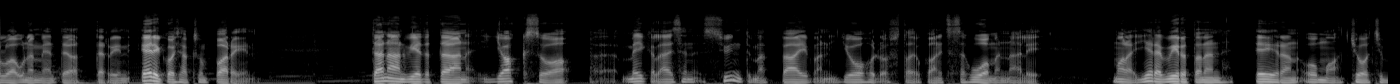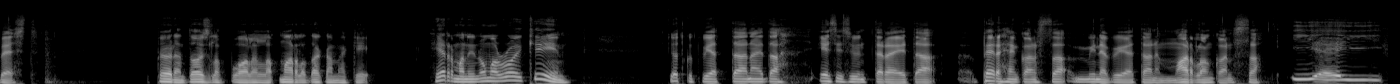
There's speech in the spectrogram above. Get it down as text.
Tervetuloa Unelmien teatterin erikoisjakson pariin. Tänään vietetään jaksoa äh, meikäläisen syntymäpäivän johdosta, joka on itse asiassa huomenna. Eli mä olen Jere Virtanen, Eiran oma George Best. Pöydän toisella puolella Marla Takamäki, Hermanin oma Roy Keane. Jotkut viettää näitä esisynttäreitä äh, perheen kanssa, minä vietän Marlon kanssa. Jei!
